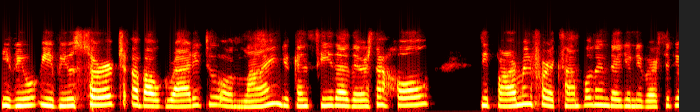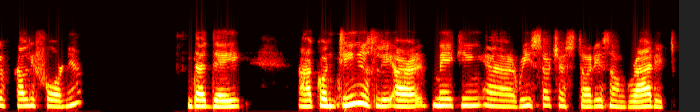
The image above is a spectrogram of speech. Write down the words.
If you, if you search about gratitude online, you can see that there's a whole department, for example, in the University of California, that they uh, continuously are making uh, research studies on gratitude.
